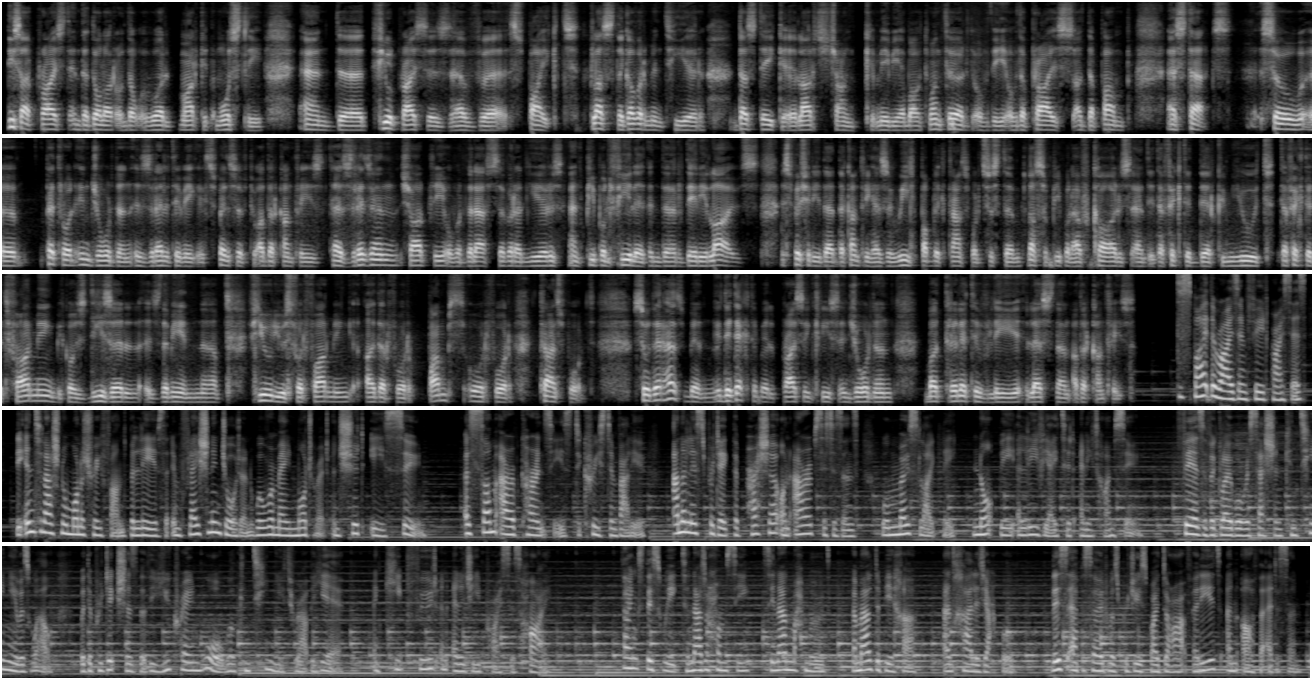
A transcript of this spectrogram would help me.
These are priced in the dollar on the world market mostly, and uh, fuel prices have uh, spiked. Plus, the government here does take a large chunk, maybe about one third of the of the price at the pump, as tax. So, uh, petrol in Jordan is relatively expensive to other countries. It has risen sharply over the last several years, and people feel it in their daily lives, especially that the country has a weak public transport system. Lots of people have cars, and it affected their commute. It affected farming because diesel is the main uh, fuel used for farming, either for pumps or for transport. So there has been a detectable price increase in Jordan, but relatively less than other countries. Despite the rise in food prices, the International Monetary Fund believes that inflation in Jordan will remain moderate and should ease soon. As some Arab currencies decreased in value, analysts predict the pressure on Arab citizens will most likely not be alleviated anytime soon. Fears of a global recession continue as well, with the predictions that the Ukraine war will continue throughout the year and keep food and energy prices high. Thanks this week to Nada Homsi, Sinan Mahmoud, Kamal Tabikha, and Khalid Yaqub. This episode was produced by Durat Farid and Arthur Edison.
